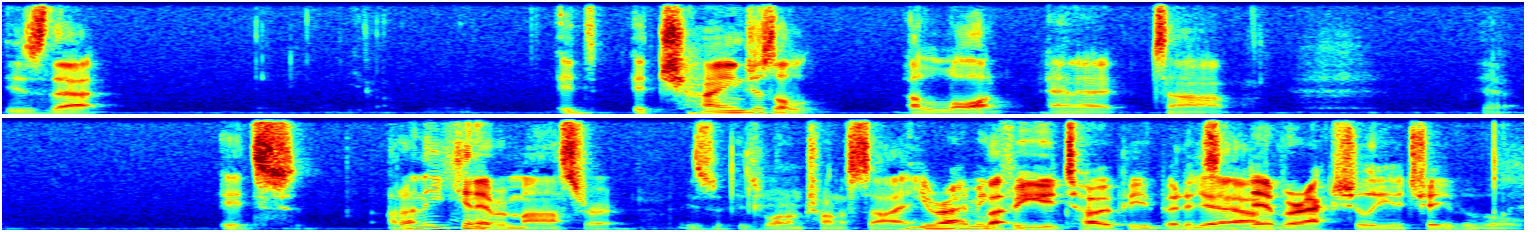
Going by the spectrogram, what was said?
is that it it changes a, a lot, and it uh, yeah, it's I don't think you can ever master it. Is, is what I'm trying to say. You're aiming But- for utopia, but it's Yeah. never actually achievable.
